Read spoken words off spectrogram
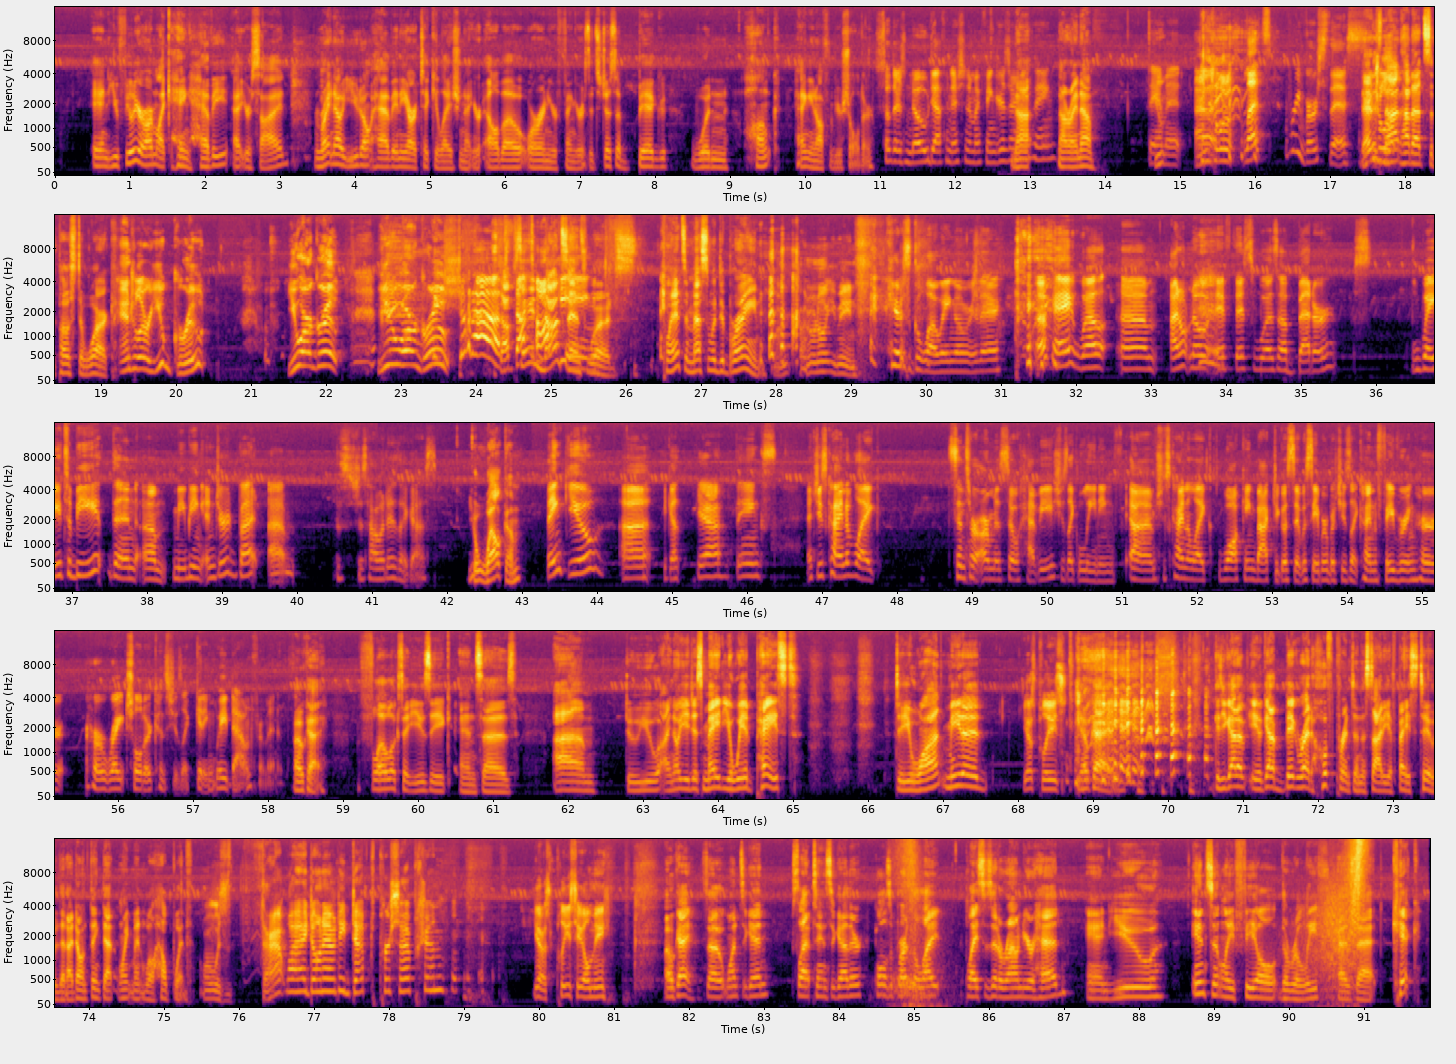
and you feel your arm like hang heavy at your side. And right now, you don't have any articulation at your elbow or in your fingers. It's just a big wooden hunk hanging off of your shoulder. so there's no definition in my fingers or Not, anything. not right now. Damn it! Uh, Angela- let's reverse this. That is Angela- not how that's supposed to work. Angela, are you Groot? You are Groot. You are Groot. Shut up! Stop, Stop saying talking. nonsense words. Plants and messing with your brain. I don't know what you mean. Here's glowing over there. Okay, well, um, I don't know if this was a better s- way to be than um, me being injured, but um, this is just how it is, I guess. You're welcome. Thank you. Uh, I guess, yeah, thanks. And she's kind of like, since her arm is so heavy, she's like leaning. Um, she's kind of like walking back to go sit with Saber, but she's like kind of favoring her her right shoulder because she's like getting weighed down from it. Okay. Flo looks at you, Zeke, and says, um, do you, I know you just made your weird paste. Do you want me to, Yes, please. okay. Because you got a you got a big red hoof print in the side of your face too that I don't think that ointment will help with. Oh, is that why I don't have any depth perception? yes, please heal me. Okay, so once again, slaps hands together, pulls apart the light, places it around your head, and you instantly feel the relief as that kick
